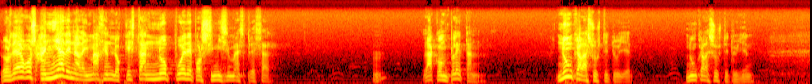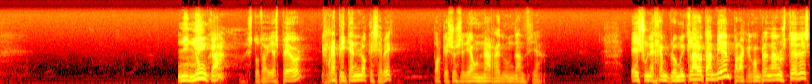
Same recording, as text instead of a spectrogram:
Los diálogos añaden a la imagen lo que ésta no puede por sí misma expresar la completan. Nunca la sustituyen. Nunca la sustituyen. Ni nunca, esto todavía es peor, repiten lo que se ve, porque eso sería una redundancia. Es un ejemplo muy claro también, para que comprendan ustedes,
